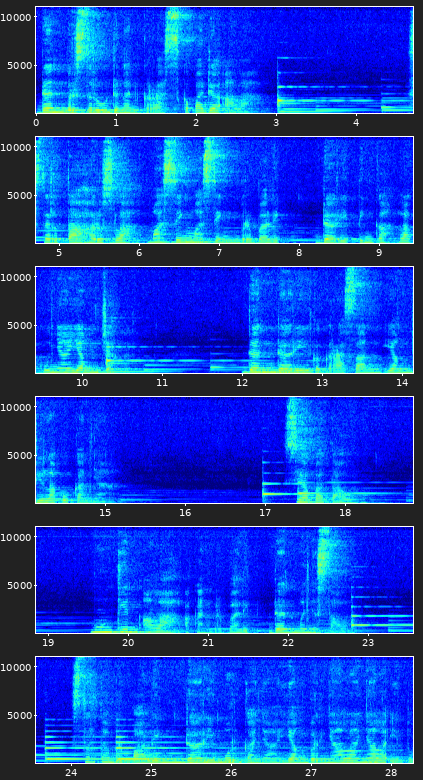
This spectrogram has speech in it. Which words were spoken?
dan berseru dengan keras kepada Allah. Serta haruslah masing-masing berbalik dari tingkah lakunya yang jahat dan dari kekerasan yang dilakukannya. Siapa tahu, mungkin Allah akan berbalik dan menyesal serta berpaling dari murkanya yang bernyala-nyala itu,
